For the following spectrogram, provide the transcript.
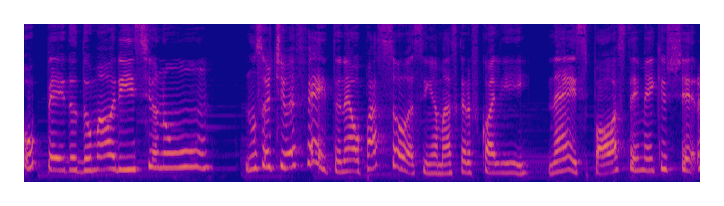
o peido do Maurício não, não surtiu efeito, né? Ou passou, assim, a máscara ficou ali, né, exposta e meio que o cheiro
